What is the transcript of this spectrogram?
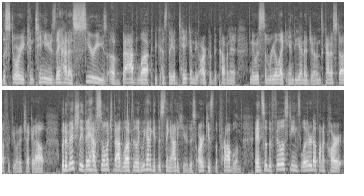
the story continues, they had a series of bad luck because they had taken the Ark of the Covenant, and it was some real like Indiana Jones kind of stuff, if you want to check it out. But eventually they have so much bad luck, they're like, we got to get this thing out of here. This Ark is the problem. And so the Philistines load it up on a cart,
